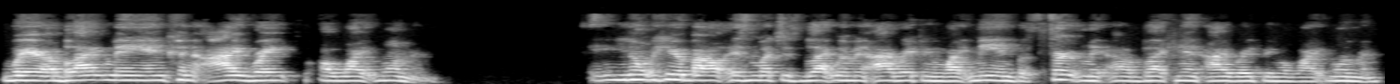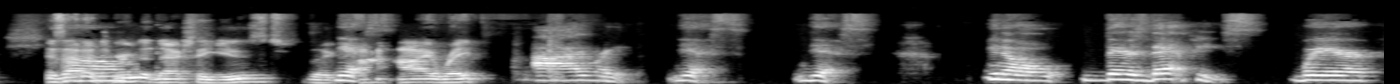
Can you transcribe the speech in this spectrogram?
Where a black man can eye rape a white woman. You don't hear about as much as black women eye raping white men, but certainly a black man eye raping a white woman. Is that um, a term that they actually used? The yes. eye rape? Eye rape. Yes. Yes. You know, there's that piece where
